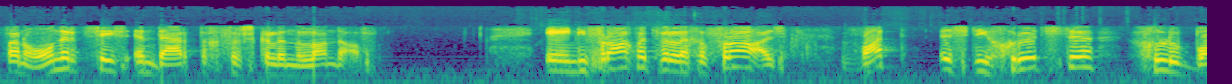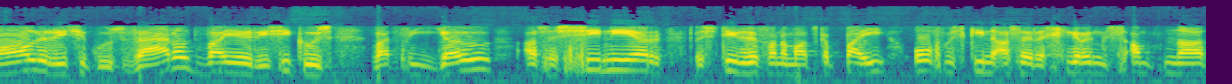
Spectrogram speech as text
van 136 verskillende lande af. En die vraag wat vir hulle gevra is, wat is die grootste globale risiko's, wêreldwye risiko's wat vir jou as 'n senior bestuurder van 'n maatskappy of miskien as 'n regeringsamptenaar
